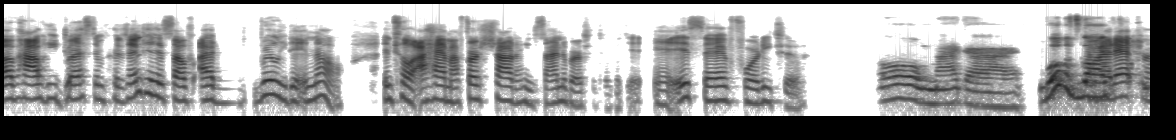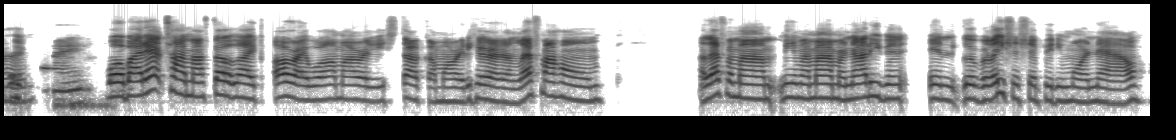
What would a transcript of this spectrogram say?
of how he dressed and presented himself, I really didn't know until I had my first child and he signed the birth certificate. And it said 42. Oh my God. What was going on by that time? Well, by that time, I felt like, all right, well, I'm already stuck. I'm already here. I left my home. I left my mom. Me and my mom are not even in good relationship anymore now.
